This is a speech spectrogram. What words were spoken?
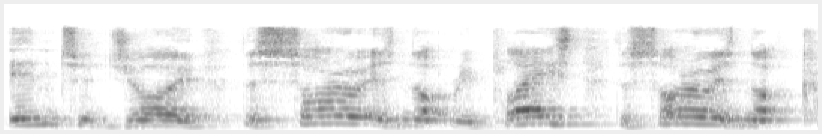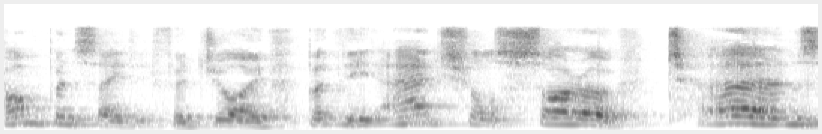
into joy. The sorrow is not replaced, the sorrow is not compensated for joy, but the actual sorrow turns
